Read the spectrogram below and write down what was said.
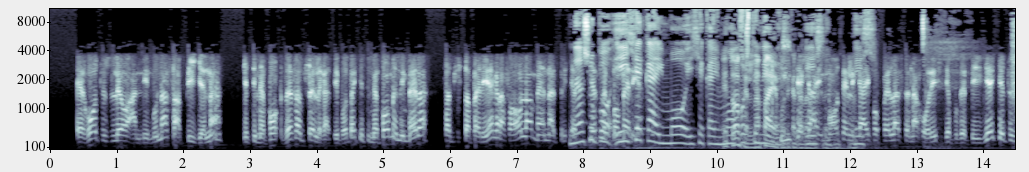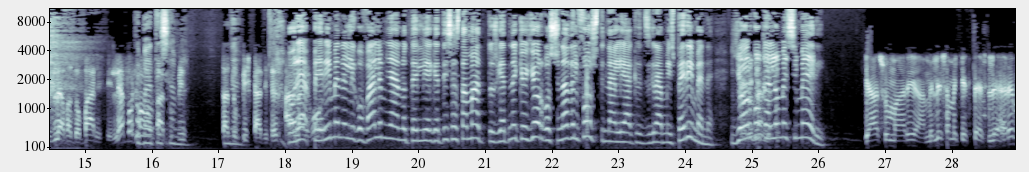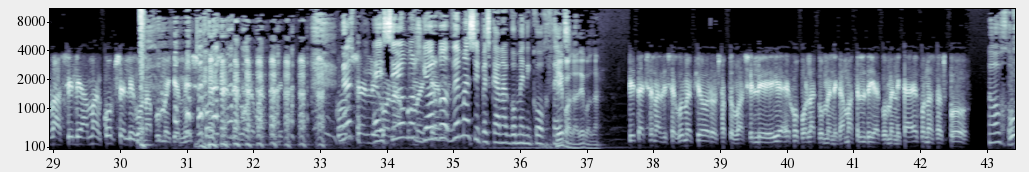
Εγώ τη λέω αν ήμουνα, θα πήγαινα και την επό... δεν θα τους έλεγα τίποτα και την επόμενη μέρα θα τους τα περιέγραφα όλα με ένα τριχιαστικές Να σου πω, λεπτομέρειες. είχε καημό, είχε καημό. Ε, το πώς ήθελε την να πάει είδες; από ό,τι Και καταλάβεις. Είχε. καημό τελικά η Είχε. κοπέλα στεναχωρήθηκε που δεν πήγε και τη λέω θα τον πάρεις τηλέφωνο, Την θα του πατήσαμε. πεις θα Ναι. του πεις κάτι τέτοιο. Αλλά Ωραία, εγώ- περίμενε λίγο. Βάλε μια ανωτελεία γιατί είσαι ασταμάτητος. Γιατί είναι και ο Γιώργος, συνάδελφός σου στην άλλη άκρη της γραμμής. Περίμενε. Γιώργο, Περίμενε. καλό μεσημέρι. Γεια σου Μαρία, μιλήσαμε και χτες. Ρε Βασίλη, αμάν κόψε λίγο να πούμε κι εμείς. κόψε λίγο, ρε Βασίλη. Να Κόψε σου- λίγο Εσύ να όμως, πούμε κι Γιώργο, εμείς. δεν μας είπες κανένα γκομενικό χθες; Τίποτα, τίποτα. Κοίταξε να δεις, εγώ είμαι πιο ωραίος από τον Βασίλη. Έχω πολλά γκομενικά. Αν θέλετε για γκομενικά, έχω να σας πω. Όχι,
